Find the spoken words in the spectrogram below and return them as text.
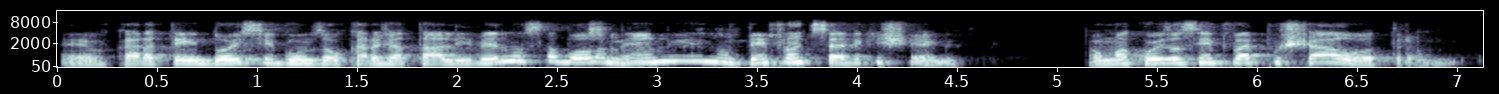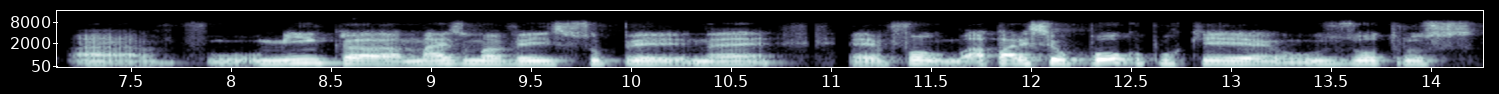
É, o cara tem dois segundos, o cara já tá livre, ele lança a bola mesmo e não tem front seven que chega. Então uma coisa sempre vai puxar a outra. Ah, o Minka, mais uma vez, super, né? é, foi- apareceu pouco porque os outros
